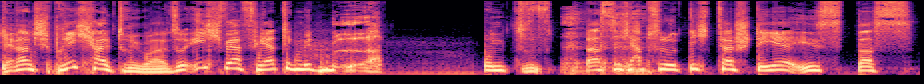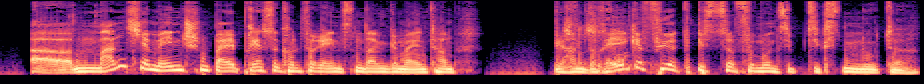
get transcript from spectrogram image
Ja, dann sprich halt drüber. Also ich wäre fertig mit... Und was ich absolut nicht verstehe, ist, dass äh, manche Menschen bei Pressekonferenzen dann gemeint haben, wir haben doch eh geführt bis zur 75. Minute.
